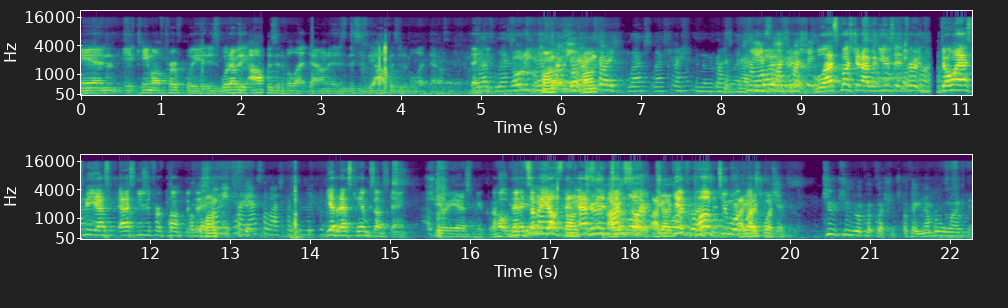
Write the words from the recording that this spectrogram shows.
and it came off perfectly. It is whatever the opposite of a letdown is. This is the opposite of a letdown. Thank you. Last, Punk- last, Punk- sorry, last, last question. and then we're gonna- Can I ask the last question? Well, last question, I would use it for. Don't ask me. Ask, ask use it for Punk because. Tony, can I ask the last question really quick? Yeah, but ask him because I'm staying. She already asked me a oh, question. Oh, then it's somebody else. Then ask two- it. I- Two more. I got a- Give Punk two more I got a questions. question. Two, two real quick questions. Okay, number one,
